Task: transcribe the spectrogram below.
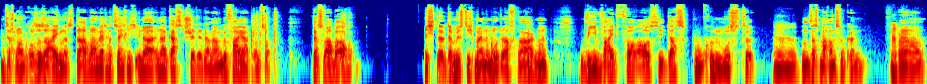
das war ein großes Ereignis. Da waren wir tatsächlich in einer, in einer Gaststätte, dann haben gefeiert und so. Das war aber auch, ich, da, da müsste ich meine Mutter fragen, wie weit voraus sie das buchen musste, Mhm. um das machen zu können. Keine Ahnung.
